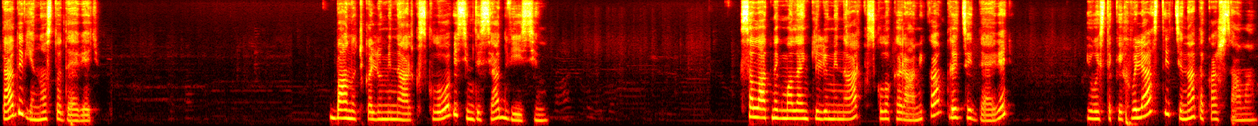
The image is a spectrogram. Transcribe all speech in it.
та 99. Баночка люмінарк скло 88. Салатник маленький люмінарк склокераміка 39. І ось такий хвилястий ціна така ж сама.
